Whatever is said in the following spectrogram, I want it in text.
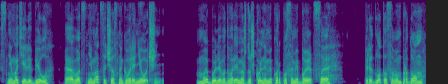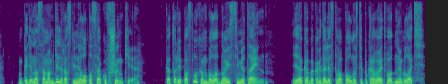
Снимать я любил, а вот сниматься, честно говоря, не очень. Мы были во дворе между школьными корпусами Б и С, перед лотосовым прудом, где на самом деле росли не лотосы, а кувшинки, который, по слухам, был одной из семи тайн. Якобы, когда листва полностью покрывает водную гладь,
